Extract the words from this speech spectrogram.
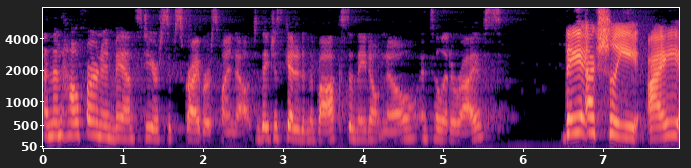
And then how far in advance do your subscribers find out? Do they just get it in the box and they don't know until it arrives? They actually, I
